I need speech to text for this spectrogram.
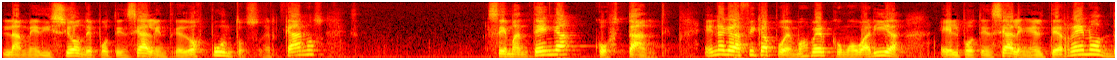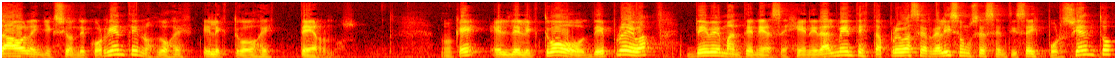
la medición de potencial entre dos puntos cercanos se mantenga constante. En la gráfica podemos ver cómo varía el potencial en el terreno dado la inyección de corriente en los dos electrodos externos. El electrodo de prueba debe mantenerse. Generalmente esta prueba se realiza un 66%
